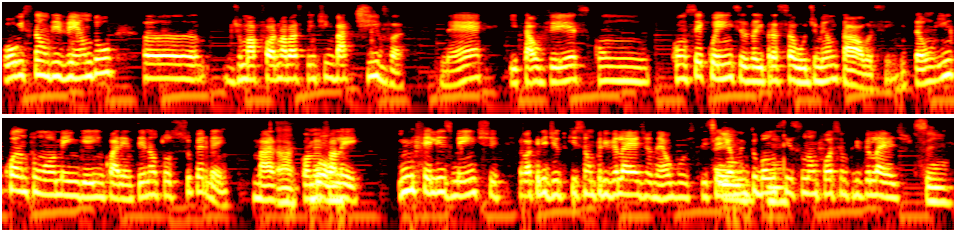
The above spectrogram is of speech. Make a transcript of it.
Ou estão vivendo uh, de uma forma bastante imbativa, né? E talvez com consequências aí para a saúde mental, assim. Então, enquanto um homem gay em quarentena, eu tô super bem. Mas, ah, como bom. eu falei, infelizmente, eu acredito que isso é um privilégio, né, Augusto? E sim, seria muito bom sim. se isso não fosse um privilégio. Sim.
